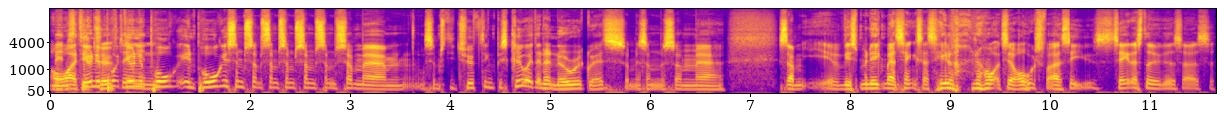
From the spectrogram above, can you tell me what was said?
Men Og det er jo en, det er jo en epoke, en epoke som, som, som, som, som, som, som, øhm, som Stig Tøfting beskriver i den her No Regrets, som, som, som, øh, som øh, hvis man ikke må tænke sig hele vejen over til Aarhus for at se teaterstykket, så, så,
